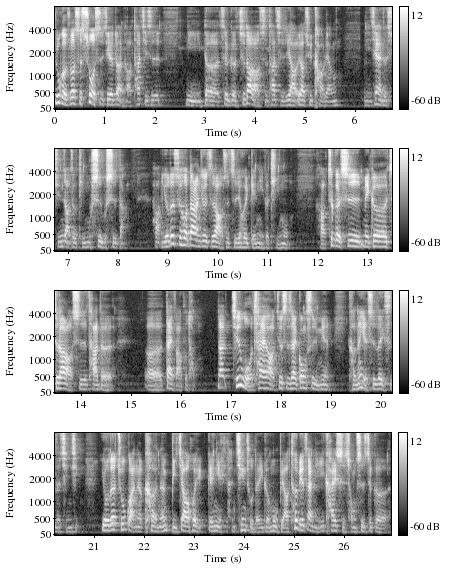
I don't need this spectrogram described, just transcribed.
如果说是硕士阶段哈，他其实你的这个指导老师，他其实要要去考量你现在的寻找这个题目适不适当。好，有的时候当然就是指导老师直接会给你一个题目。好，这个是每个指导老师他的呃带法不同。那其实我猜哈，就是在公司里面可能也是类似的情形。有的主管呢，可能比较会给你很清楚的一个目标，特别在你一开始从事这个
